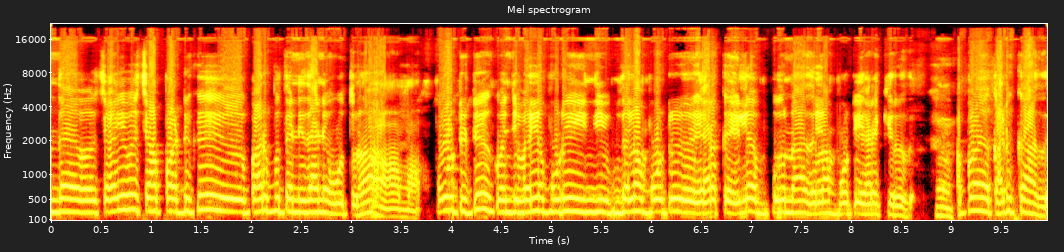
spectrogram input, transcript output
இந்த சைவ சாப்பாட்டுக்கு பருப்பு தண்ணி தானே ஊத்துறோம் ஆமா. போட்டுட்டு கொஞ்சம் வெள்ளைப்பூடி இஞ்சி இதெல்லாம் போட்டு இறக்கையில புதினா இதெல்லாம் போட்டு இறக்கிறது. அப்ப கடுக்காது.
